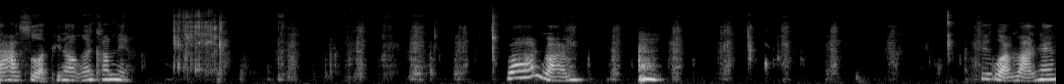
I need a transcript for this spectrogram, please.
ตาสวดพี่น้องเอ้ยคำเนี่ยหวานหวานชื่หวานหวานแห้ง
